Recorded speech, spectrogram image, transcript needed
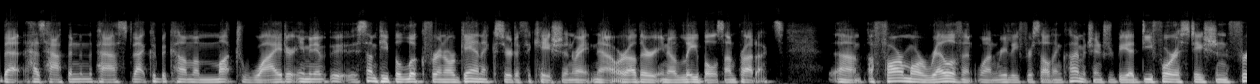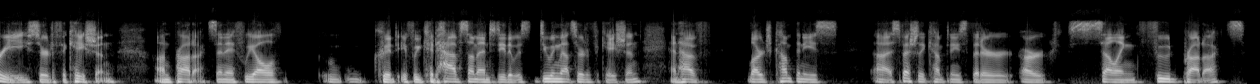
that has happened in the past. That could become a much wider. I mean, some people look for an organic certification right now or other, you know, labels on products. Um, a far more relevant one, really, for solving climate change would be a deforestation-free certification on products. And if we all could if we could have some entity that was doing that certification and have large companies, uh, especially companies that are are selling food products,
